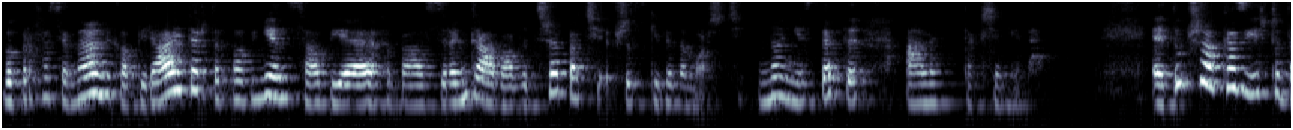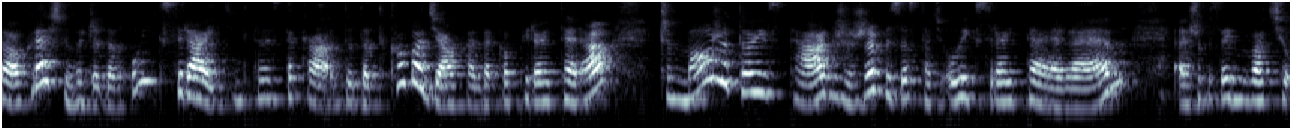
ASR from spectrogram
Bo profesjonalny copywriter to powinien sobie chyba z rękawa wytrzepać wszystkie wiadomości. No niestety, ale tak się nie da. E, tu przy okazji jeszcze dookreślmy, że ten UX Writing to jest taka dodatkowa działka dla copywritera. Czy może to jest tak, że żeby zostać UX Writerem, e, żeby zajmować się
